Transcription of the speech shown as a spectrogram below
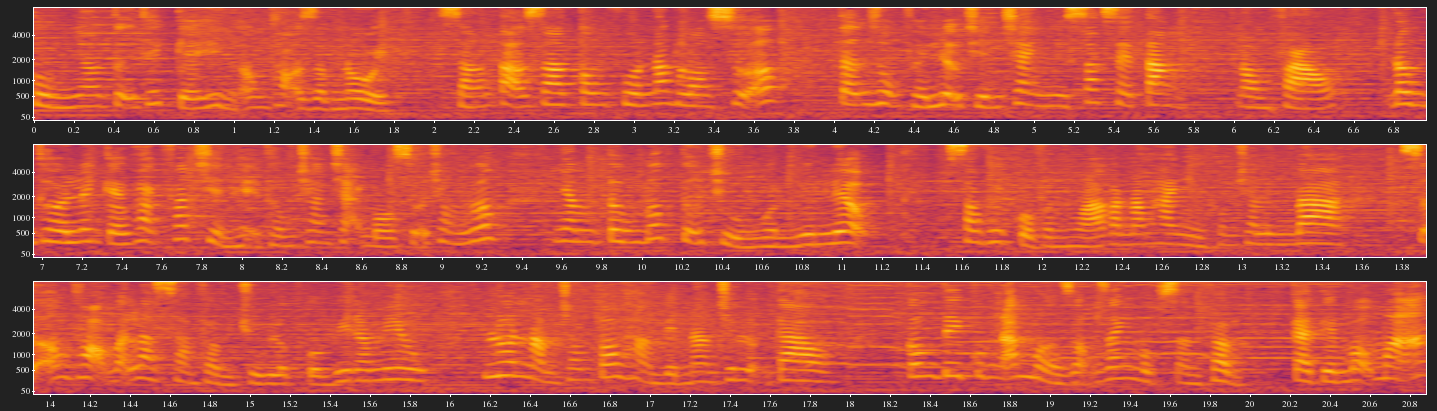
cùng nhau tự thiết kế hình ông thọ dập nổi, sáng tạo ra công khuôn nắp lon sữa, tận dụng phế liệu chiến tranh như xác xe tăng, nòng pháo, đồng thời lên kế hoạch phát triển hệ thống trang trại bò sữa trong nước nhằm từng bước tự chủ nguồn nguyên liệu. Sau khi cổ phần hóa vào năm 2003, sữa ông thọ vẫn là sản phẩm chủ lực của Vinamilk, luôn nằm trong top hàng Việt Nam chất lượng cao. Công ty cũng đã mở rộng danh mục sản phẩm, cải tiến mẫu mã,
